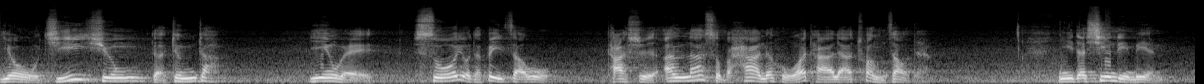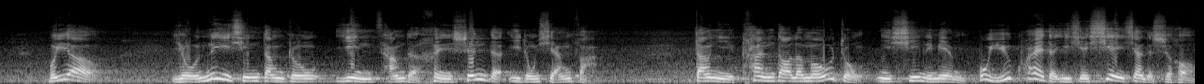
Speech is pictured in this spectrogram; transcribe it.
有吉凶的征兆，因为所有的被造物，它是安拉苏巴哈的活塔来创造的。你的心里面不要有内心当中隐藏的很深的一种想法。当你看到了某种你心里面不愉快的一些现象的时候，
